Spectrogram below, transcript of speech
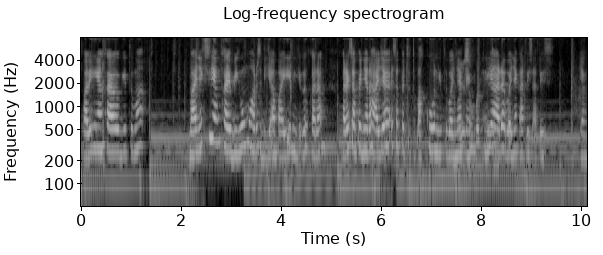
Paling yang kayak gitu mah banyak sih yang kayak bingung mau harus diapain gitu. Kadang kadang sampai nyerah aja sampai tutup akun gitu banyak Oh, ya yang sempet ya? iya ada banyak artis-artis yang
